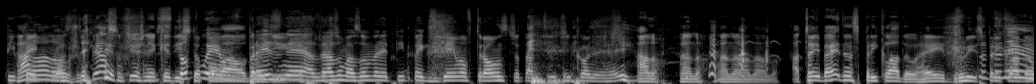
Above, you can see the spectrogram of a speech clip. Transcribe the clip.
typek. Áno, áno, proste. ja som tiež niekedy Stopujem stopoval v Brezne a zrazu ma zoberie typek z Game of Thrones, čo tam cvičí kone, hej? Áno, áno, áno, áno, áno. A to je iba jeden z príkladov, hej. Druhý z To ty príkladov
